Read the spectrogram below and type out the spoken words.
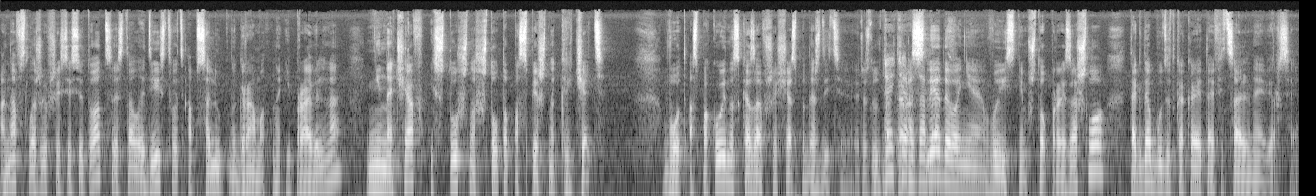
она в сложившейся ситуации стала действовать абсолютно грамотно и правильно, не начав истошно что-то поспешно кричать. Вот, а спокойно сказавший, сейчас подождите, результаты Дайте расследования, выясним, что произошло, тогда будет какая-то официальная версия.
